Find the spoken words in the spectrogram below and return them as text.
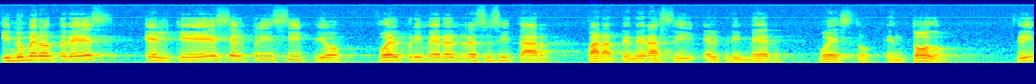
Y número tres, el que es el principio fue el primero en resucitar para tener así el primer puesto en todo. ¿Sí?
